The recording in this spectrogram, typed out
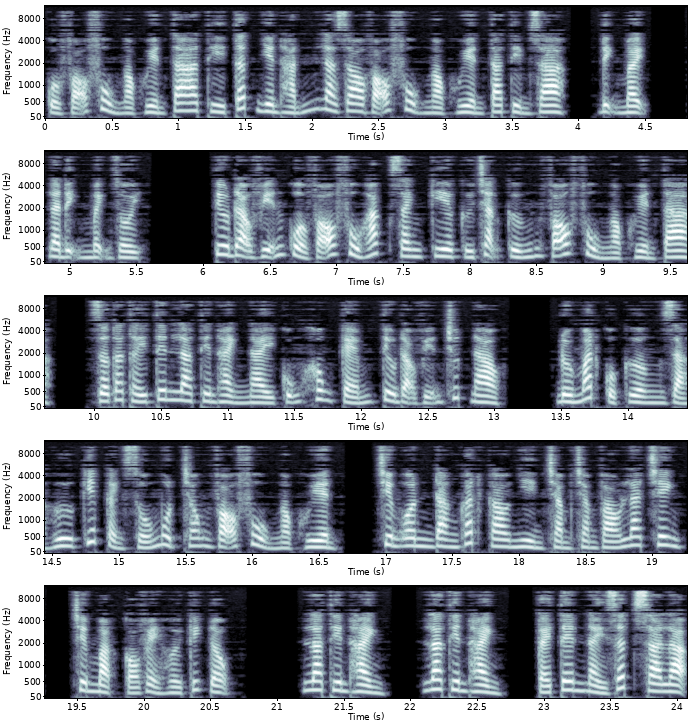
của võ phủ Ngọc Huyền ta thì tất nhiên hắn là do võ phủ Ngọc Huyền ta tìm ra, định mệnh, là định mệnh rồi. Tiêu đạo viễn của võ phủ hắc danh kia cứ chặn cứng võ phủ Ngọc Huyền ta, giờ ta thấy tên La Thiên Hành này cũng không kém tiêu đạo viễn chút nào. Đôi mắt của cường giả hư kiếp cảnh số một trong võ phủ Ngọc Huyền, chiêm uân đang gắt cao nhìn chằm chằm vào La Trinh, trên mặt có vẻ hơi kích động. La Thiên Hành, La Thiên Hành, cái tên này rất xa lạ,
